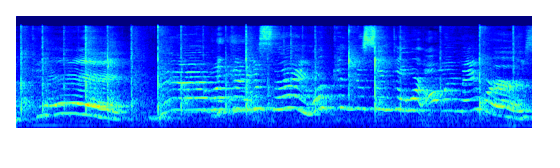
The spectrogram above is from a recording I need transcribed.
Okay, then what can you say? What can you say to our online neighbors?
